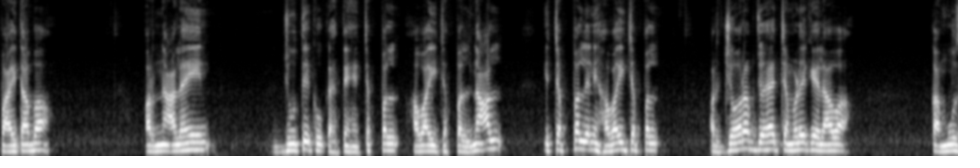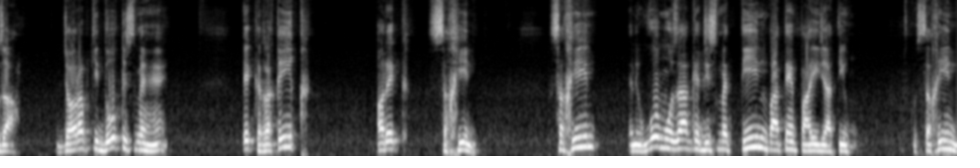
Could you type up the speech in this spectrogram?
پائتابہ اور نعلین جوتے کو کہتے ہیں چپل، ہوائی چپل، نعل، یہ چپل یعنی ہوائی چپل اور جورب جو ہے چمڑے کے علاوہ کا موزہ۔ جورب کی دو قسمیں ہیں، ایک رقیق اور ایک سخین۔ سخین یعنی وہ موزہ کہ جس میں تین باتیں پائی جاتی ہوں، اس کو سخین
